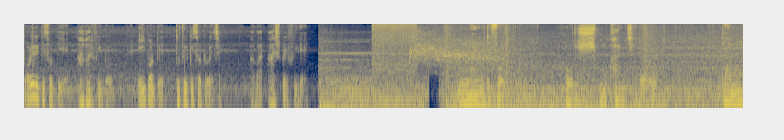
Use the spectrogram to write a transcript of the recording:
পরের এপিসোড দিয়ে আবার ফিরব। এই পর্বে দুটো এপিসোড রয়েছে। আবার আসবে ফিরে। Ninety four Harish Mukherjee road কেমন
